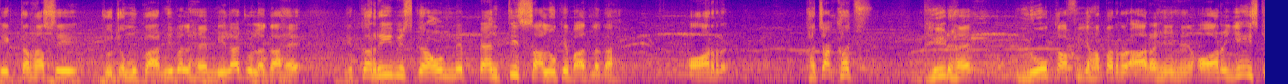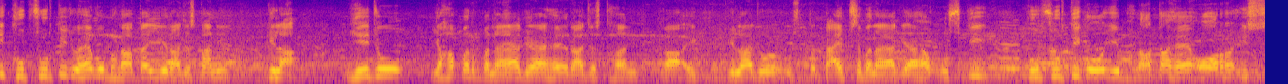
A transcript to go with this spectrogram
एक तरह से जो जम्मू कार्निवल है, मेला जो लगा है, ये करीब इस ग्राउंड में 35 सालों के बाद लगा है। और खचाखच भीड़ है, लोग काफ़ी यहाँ पर आ रहे हैं और ये इसकी खूबसूरती जो है वो बढ़ाता है ये राजस्थानी किला। ये जो यहाँ पर बनाया गया है, राजस्थान का एक किला जो उस टाइप से बनाया गया है, उसकी खूबसूरती को ये बढ़ाता है और इस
